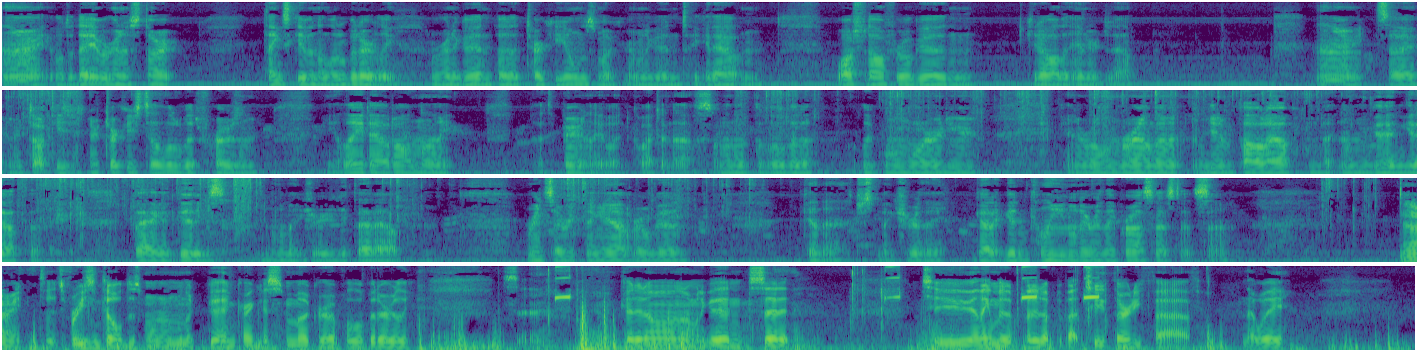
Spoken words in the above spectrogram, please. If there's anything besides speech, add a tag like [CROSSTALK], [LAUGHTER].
All right, well today we're gonna start Thanksgiving a little bit early. We're gonna go ahead and put a turkey on the smoker. I'm gonna go ahead and take it out and wash it off real good and get all the innards out. All right, so our turkey's, our turkey's still a little bit frozen. You laid out all night, but apparently it wasn't quite enough. So I'm gonna put a little bit of lukewarm water in here, kind of roll them around in it and get them thawed out. But I'm gonna go ahead and get out the bag of goodies. I'm gonna make sure you get that out. Rinse everything out real good. Kind of just make sure they got it good and clean whenever they processed it. So. All right, so it's freezing cold this morning. I'm gonna go ahead and crank this smoker up a little bit early. So cut it on. I'm gonna go ahead and set it to, I think I'm gonna put it up to about 235. That way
